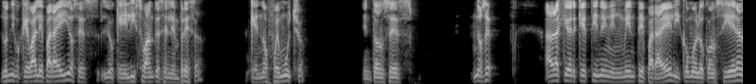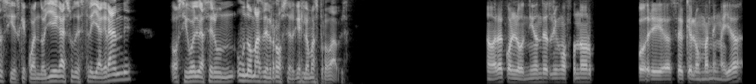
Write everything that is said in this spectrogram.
lo único que vale para ellos es lo que él hizo antes en la empresa, que no fue mucho. Entonces, no sé. Habrá que ver qué tienen en mente para él y cómo lo consideran, si es que cuando llega es una estrella grande o si vuelve a ser un, uno más del roster, que es lo más probable. Ahora con la unión de Ring of Honor podría ser que lo manden allá.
